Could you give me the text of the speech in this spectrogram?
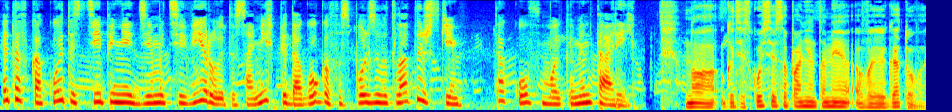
это в какой-то степени демотивирует и самих педагогов использовать латышский. Таков мой комментарий. Но к дискуссии с оппонентами вы готовы?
